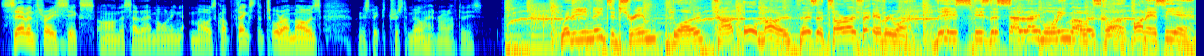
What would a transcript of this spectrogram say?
736 on the Saturday morning Mowers Club. Thanks to Toro Mowers. I'm going to speak to Tristan Merlhan right after this. Whether you need to trim, blow, cut, or mow, there's a Toro for everyone. This is the Saturday Morning Mowers Club on SEN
